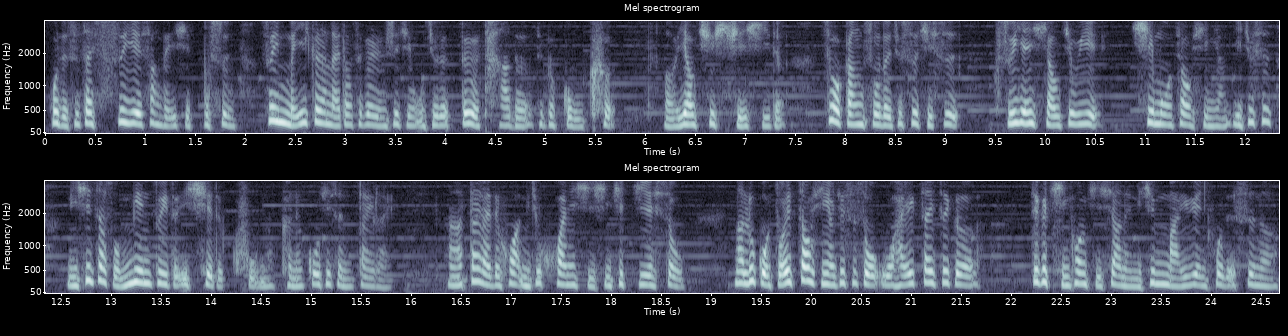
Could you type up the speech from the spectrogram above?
或者是在事业上的一些不顺。所以每一个人来到这个人世间，我觉得都有他的这个功课，呃，要去学习的。所以我刚说的就是，其实随缘消旧业，切莫造新殃。也就是你现在所面对的一切的苦呢，可能过去生带来。啊，带来的话，你就欢喜心去接受。那如果作为造新殃，就是说我还在这个这个情况之下呢，你去埋怨，或者是呢，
